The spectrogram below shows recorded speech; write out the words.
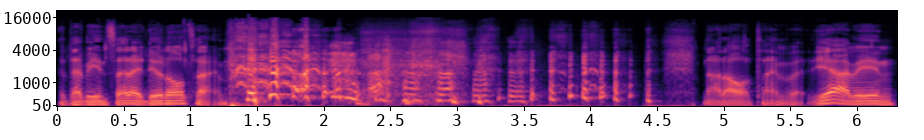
that being said, I do it all the time. Not all the time, but yeah, I mean,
